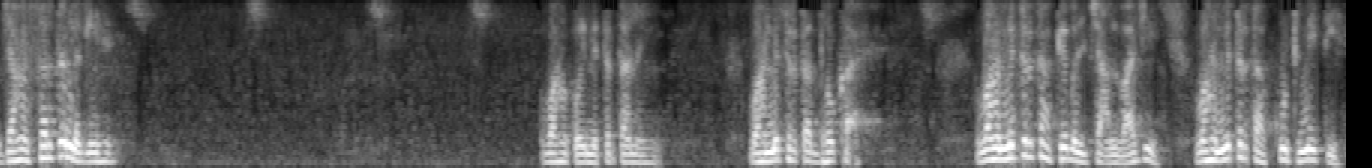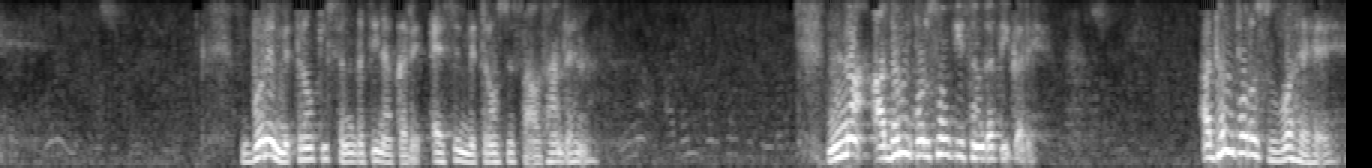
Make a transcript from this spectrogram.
जहाँ शर्तें लगी हैं, वहाँ कोई मित्रता नहीं। वहाँ मित्रता धोखा है, वहाँ मित्रता केवल चालबाजी, वहाँ मित्रता कूटनीति है। बुरे मित्रों की संगति ना करे, ऐसे मित्रों से सावधान रहना। न अधम पुरुषों की संगति करे। अधम पुरुष वह है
